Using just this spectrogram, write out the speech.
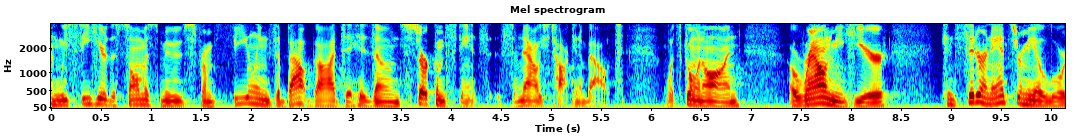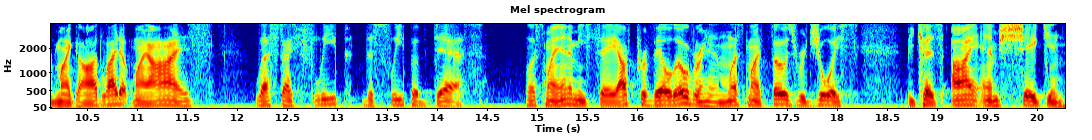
And we see here the psalmist moves from feelings about God to his own circumstances. So now he's talking about what's going on around me here. Consider and answer me, O Lord my God. Light up my eyes, lest I sleep the sleep of death. Lest my enemies say, I've prevailed over him. Lest my foes rejoice, because I am shaken.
